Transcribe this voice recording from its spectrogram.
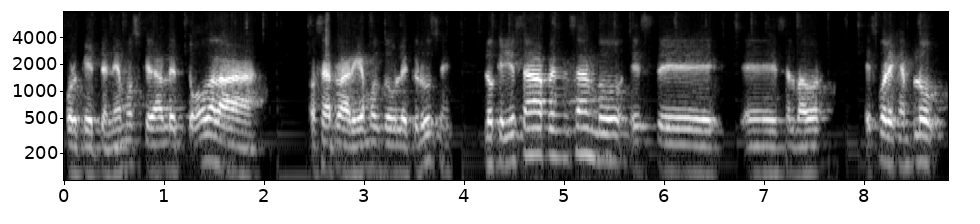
porque tenemos que darle toda la, o sea, haríamos doble cruce. Lo que yo estaba pensando, este, eh, Salvador, es por ejemplo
